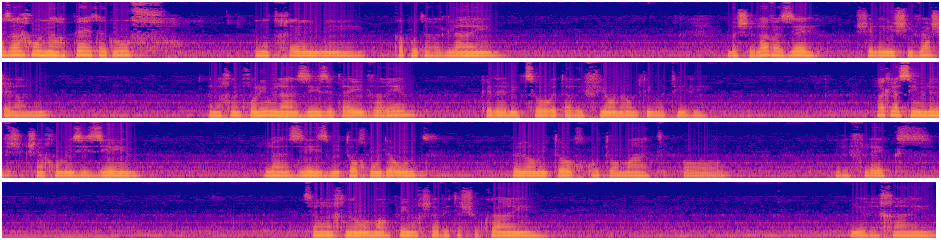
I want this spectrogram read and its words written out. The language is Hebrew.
אז אנחנו נרפה את הגוף, נתחיל מכפות הרגליים. בשלב הזה של הישיבה שלנו, אנחנו יכולים להזיז את האיברים כדי ליצור את הרפיון האולטימטיבי. רק לשים לב שכשאנחנו מזיזים, להזיז מתוך מודעות ולא מתוך אוטומט או רפלקס. אז אנחנו מרפים עכשיו את השוקיים, ירחיים.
